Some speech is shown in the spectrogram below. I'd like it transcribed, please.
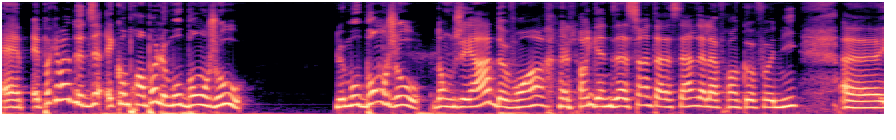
est, pas capable de dire, elle comprend pas le mot bonjour le mot bonjour. Donc j'ai hâte de voir l'Organisation internationale de la francophonie, euh,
